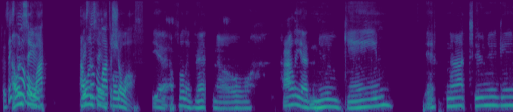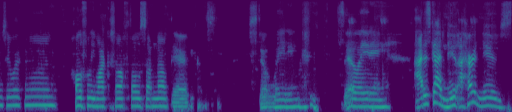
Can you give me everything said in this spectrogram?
Because they still have a say- lot. I They still have a lot to show of- off. Yeah, a full event. No, probably a new game. If not, two new games they're working on. Hopefully, Microsoft throws something out there because still waiting, still waiting. I just got new. I heard news.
